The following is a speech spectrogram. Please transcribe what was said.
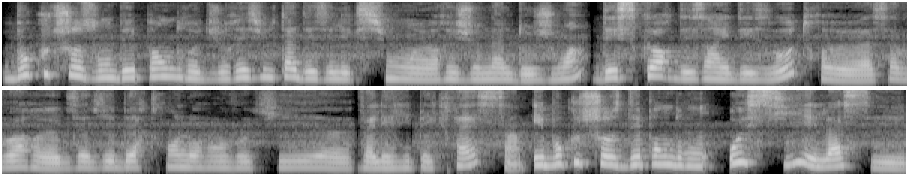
beaucoup de choses vont dépendre du résultat des élections euh, régionales de juin, des scores des uns et des autres, à savoir Xavier Bertrand, Laurent Wauquiez, Valérie Pécresse. Et beaucoup de choses dépendront aussi, et là c'est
